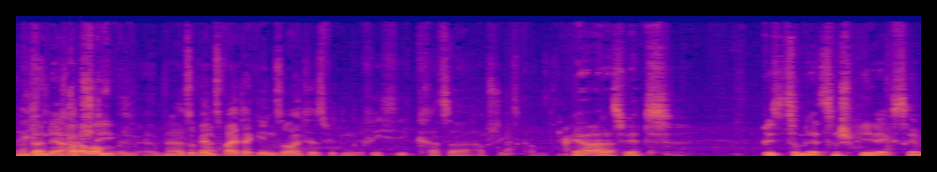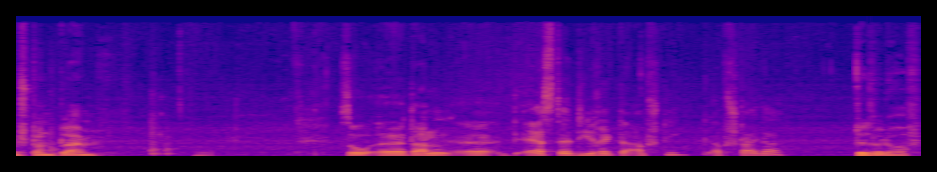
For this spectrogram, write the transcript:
Und dann der Abstieg. Auch, also wenn es ja. weitergehen sollte, es wird ein richtig krasser Abstiegskampf. Ja, das wird bis zum letzten Spiel extrem spannend bleiben. So, äh, dann äh, erster direkter Abstieg, Absteiger? Düsseldorf.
